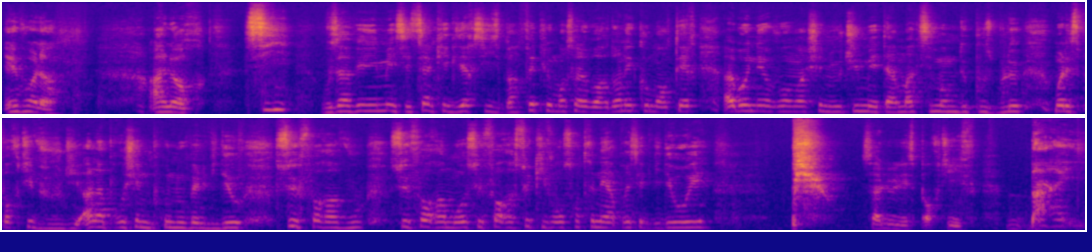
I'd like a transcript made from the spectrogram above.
et voilà. Alors, si vous avez aimé ces 5 exercices, ben faites-le moi savoir dans les commentaires. Abonnez-vous à ma chaîne YouTube, mettez un maximum de pouces bleus. Moi les sportifs, je vous dis à la prochaine pour une nouvelle vidéo. Ce fort à vous, ce fort à moi, ce fort à ceux qui vont s'entraîner après cette vidéo et... Salut les sportifs, bye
